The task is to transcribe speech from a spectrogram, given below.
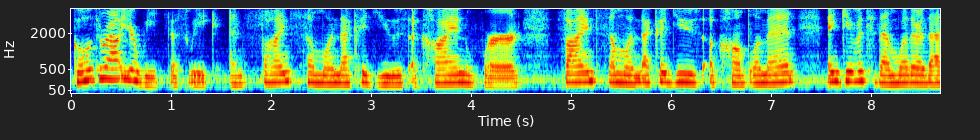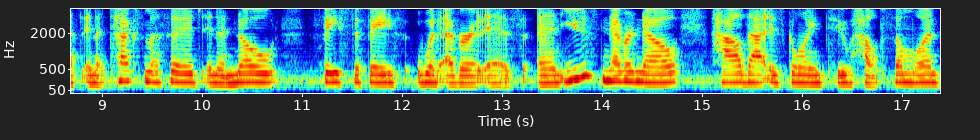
go throughout your week this week and find someone that could use a kind word, find someone that could use a compliment and give it to them, whether that's in a text message, in a note, face to face, whatever it is. And you just never know how that is going to help someone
